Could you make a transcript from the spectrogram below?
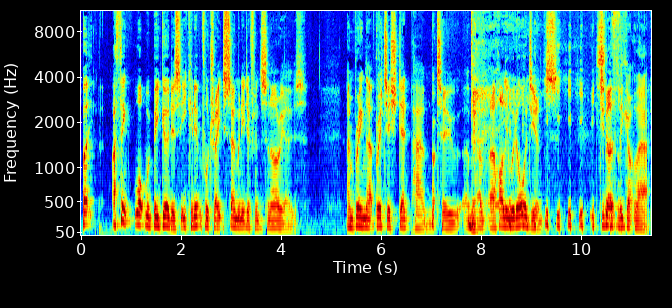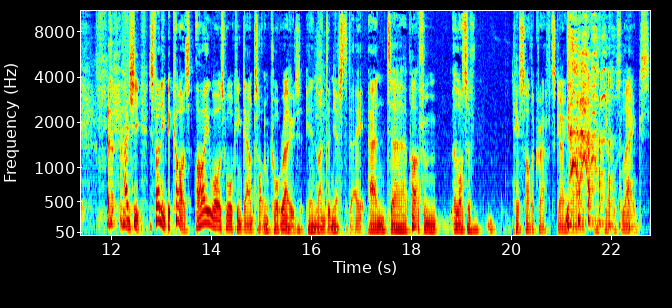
But I think what would be good is he could infiltrate so many different scenarios, and bring that British deadpan to a, a, a Hollywood audience. you certainly got that. Actually, it's funny because I was walking down Tottenham Court Road in London yesterday, and uh, apart from a lot of piss hovercrafts going on people's legs,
